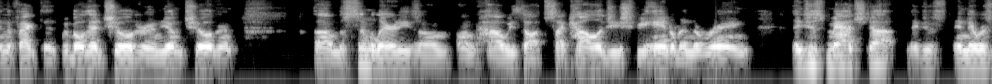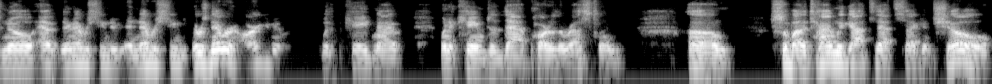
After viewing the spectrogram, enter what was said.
in the fact that we both had children, young children, um, the similarities on on how we thought psychology should be handled in the ring. They just matched up. They just and there was no there never seemed to it never seemed there was never an argument with Cade and I when it came to that part of the wrestling. Um, so by the time we got to that second show,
